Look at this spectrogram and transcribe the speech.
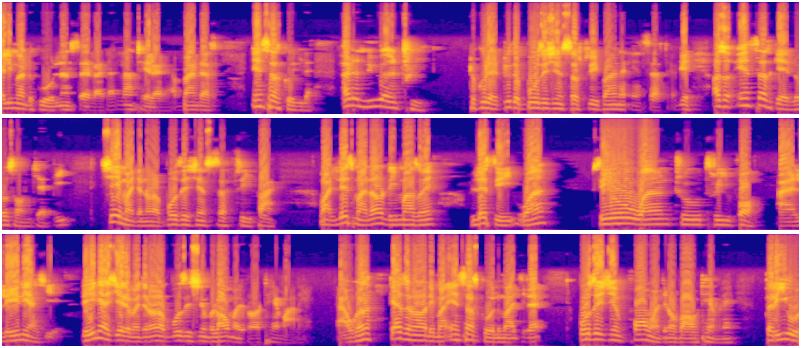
element တစ်ခုကို lens set လိုက်တာ lens ထည့်လိုက်တာ abandon insert ကိုကြည့်လိုက် add a new entry တခုတည်း to the position specify နဲ့ insert okay အဲ့ဆို insert ကလုံးဆောင်ချက်ဒီရှေ့မှာကျွန်တော်တို့ position specify ဟို list မှာတော့ဒီမှာဆိုရင် list 1 0 1 2 3 4အဲ၄နေရာရှိတယ်၄နေရာရှိတယ်မှာကျွန်တော်တို့ position ဘယ်လောက်မှာကျွန်တော်ထည့်မှာလဲအဲဟုတ်ကဲ့ကဲဆိုတော့ဒီမှာ insert ကိုဒီမှာကြည့်လိုက် position 4မှာကျွန်တော်ဘာကိုထည့်မလဲ 3ကို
